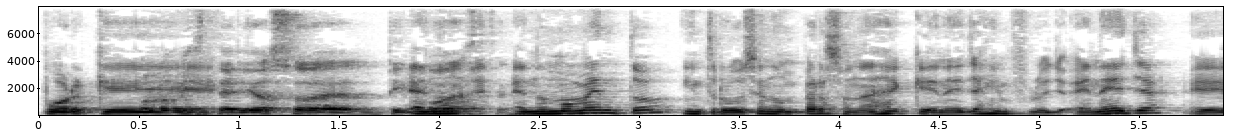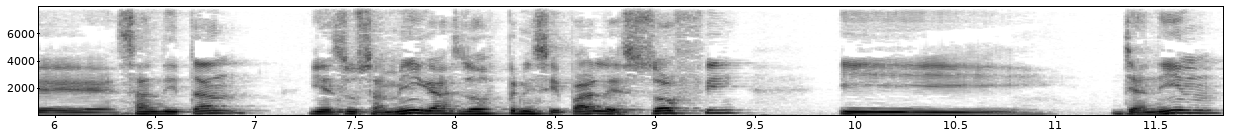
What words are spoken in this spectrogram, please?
Porque... Por lo misterioso del tipo en un, este. En un momento introducen un personaje que en ella influyó. En ella, eh, Sandy Tan, y en sus amigas, dos principales, Sophie y Janine,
